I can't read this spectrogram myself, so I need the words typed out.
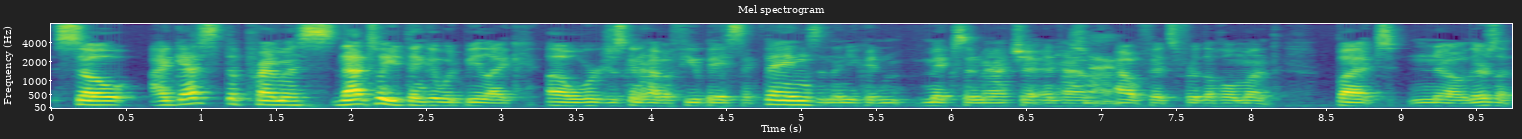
so I guess the premise that's what you'd think it would be like. Oh, we're just gonna have a few basic things, and then you can mix and match it and have Sure. outfits for the whole month. But no, there's a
